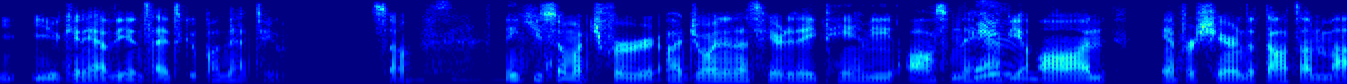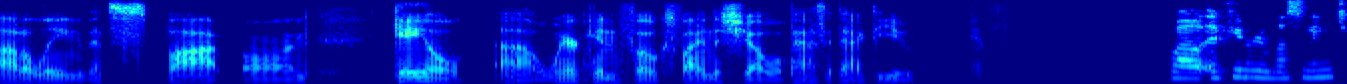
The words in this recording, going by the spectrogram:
y- you can have the inside scoop on that too. So thank you so much for uh, joining us here today, Tammy. Awesome to have you on and for sharing the thoughts on modeling. That's spot on. Gaelle, uh, where can folks find the show? We'll pass it back to you. Well, if you're listening to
